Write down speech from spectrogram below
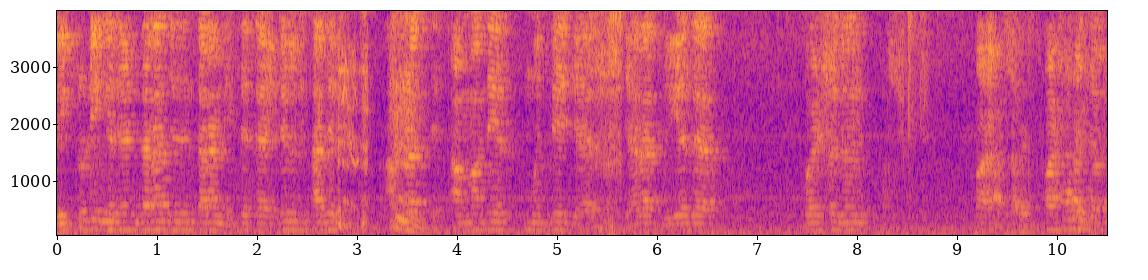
রিক্রুটিং এজেন্ট দ্বারা যদি তারা নিতে চায় এটা যদি তাদের আমরা আমাদের মধ্যে যারা দুই হাজার কয়েকশো জন জন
